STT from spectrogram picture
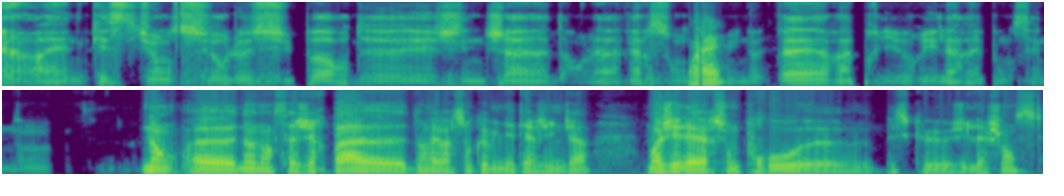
Alors, il y a une question sur le support de Jinja dans la version communautaire. A priori, la réponse est non. Non, non, non, ça gère pas dans la version communautaire Jinja. Moi, j'ai la version pro parce que j'ai de la chance.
